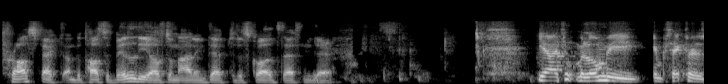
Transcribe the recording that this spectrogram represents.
prospect and the possibility of them adding depth to the squad is definitely there. Yeah, I think Molumby in particular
